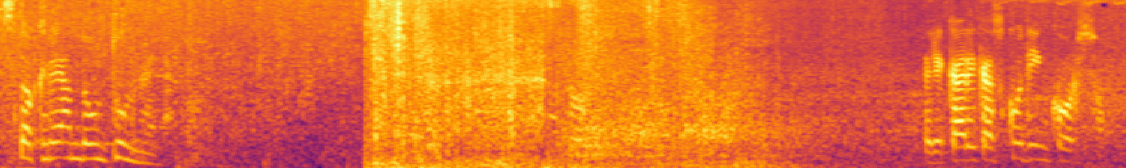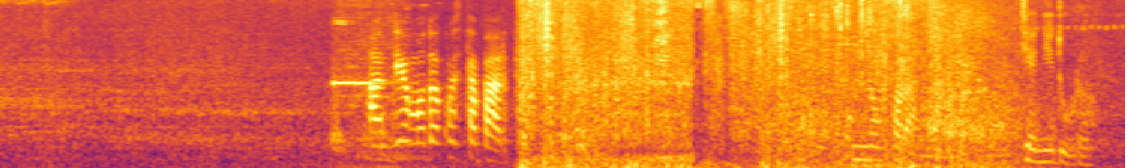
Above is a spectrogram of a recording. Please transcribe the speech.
Sto creando un tunnel. Ricarica scudi in corso. Andiamo da questa parte. Non faranno. Tieni duro.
